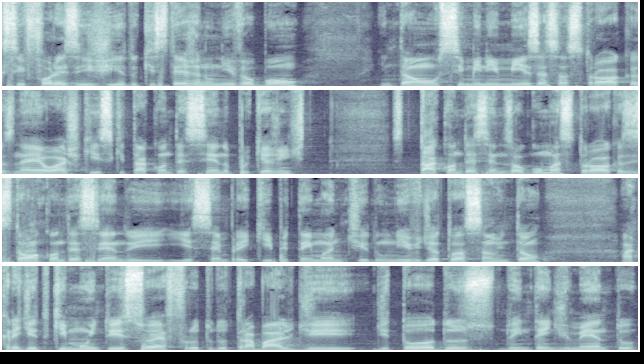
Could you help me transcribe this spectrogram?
se for exigido que esteja no nível bom então se minimiza essas trocas, né? Eu acho que isso que está acontecendo, porque a gente está acontecendo algumas trocas, estão acontecendo e, e, sempre a equipe tem mantido um nível de atuação. Então acredito que muito isso é fruto do trabalho de, de todos, do entendimento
